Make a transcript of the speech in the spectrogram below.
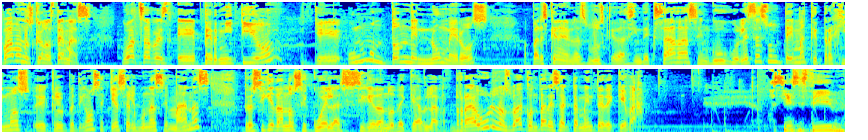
vámonos con los temas. WhatsApp eh, permitió que un montón de números aparezcan en las búsquedas indexadas en Google. Este es un tema que trajimos, eh, que lo platicamos aquí hace algunas semanas, pero sigue dando secuelas, sigue dando de qué hablar. Raúl nos va a contar exactamente de qué va. Así es, Steve.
